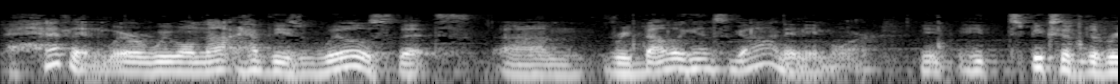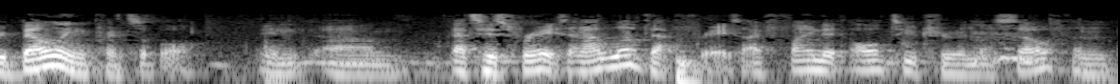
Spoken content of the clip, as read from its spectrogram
heaven, where we will not have these wills that um, rebel against God anymore. He, he, speaks of the rebelling principle, and um, that's his phrase. And I love that phrase. I find it all too true in myself, and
